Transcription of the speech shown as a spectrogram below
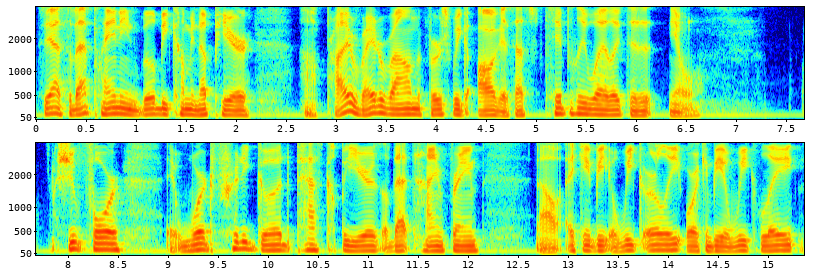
so yeah, so that planning will be coming up here, uh, probably right around the first week of August. That's typically what I like to you know shoot for. It worked pretty good the past couple years of that time frame. Now it can be a week early or it can be a week late.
